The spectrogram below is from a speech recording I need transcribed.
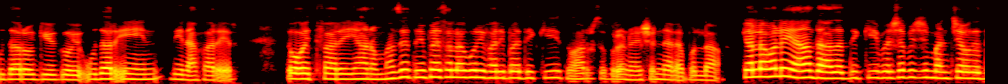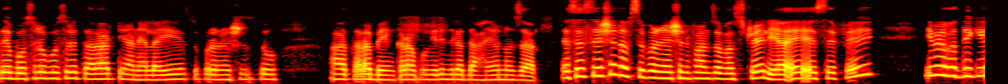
উদার গিয়ে গই উদার ইন দিনা ফারের তো ওই ফারে ইয়ানো মাঝে তুমি ফেসলা করি ফারিবা দেখি তোমার সুপারনেশন নেরা বললা কেলা হলে ইয়ানো দেখা যার দেখি বেশা বেশি মানছে ওদের বছরে বছরে তারা টিয়ানে লাই সুপারনেশন তো আর তারা ব্যাংক খারাপ গিয়ে দিলা দাহায় নজার association of superannuation funds of Australia A S F A ইবে হদ্দিকে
